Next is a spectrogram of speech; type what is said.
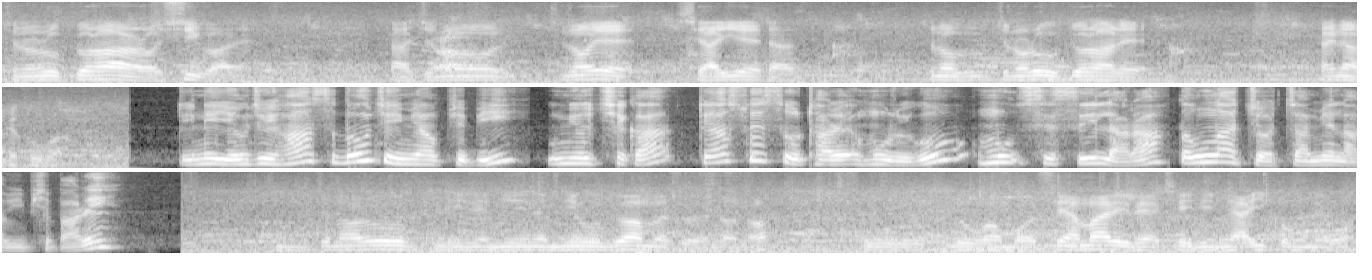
ကျွန်တော်တို့ပြောထားတာတော့ရှိပါတယ်ဒါကျွန်တော်ကျွန်တော်ရဲ့ဆရာကြီးရဲ့ဒါကျွန်တော်ကျွန်တော်တို့ပြောထားတဲ့အိုင်းနာတစ်ခုပါဒီနေ့ရုံးချိန်ဟာ73ချိန်မြောက်ဖြစ်ပြီးဦးမျိုးချစ်ကတရားစွဲဆိုထားတဲ့အမှုတွေကိုအမှုစစ်ဆေးလာတာ3လကျော်ကြာမြင့်လာပြီဖြစ်ပါတယ်ကျွန်တော်တို့အနေနဲ့မြင်နေမျိုးပြောရမှာဆိုရင်တော့နော်ဟိုလိုဟောမောဆီယမ်မတွေလည်းအချိန်ကြီးအများကြီးပုံနေပေါ့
